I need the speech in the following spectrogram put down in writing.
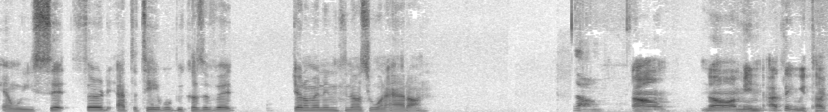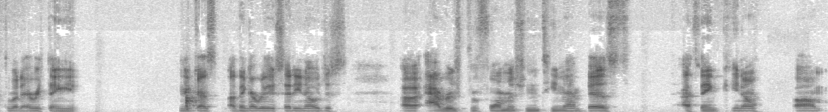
and we sit third at the table because of it. Gentlemen, anything else you want to add on? No, Um, no, I mean, I think we talked about everything. I think I, I think I really said, you know, just uh, average performance from the team at best. I think, you know, um,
